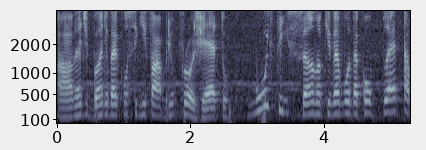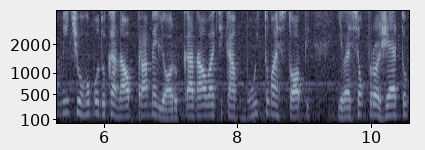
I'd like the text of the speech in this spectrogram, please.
a Mad Bunny vai conseguir abrir um projeto muito insano que vai mudar completamente o rumo do canal para melhor. O canal vai ficar muito mais top e vai ser um projeto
